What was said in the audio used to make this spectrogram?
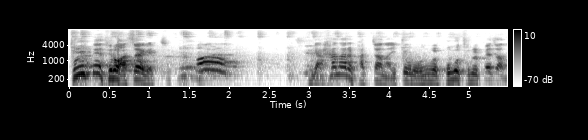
둘때 들어왔어야겠지. 아, 그러니까 하나를 봤잖아. 이쪽으로 오는 걸 보고 둘을 빼잖아.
